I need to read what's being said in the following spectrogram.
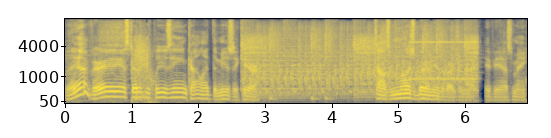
Yeah, very aesthetically pleasing, kind of like the music here. Sounds much better than the other version, if you ask me.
